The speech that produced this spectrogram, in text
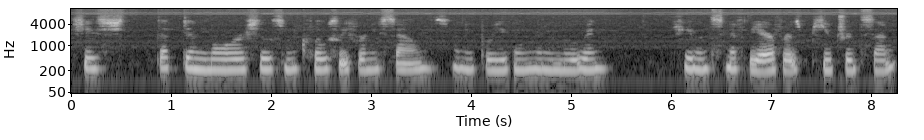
she stepped in more. She listened closely for any sounds, any breathing, any moving. She even sniffed the air for his putrid scent.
